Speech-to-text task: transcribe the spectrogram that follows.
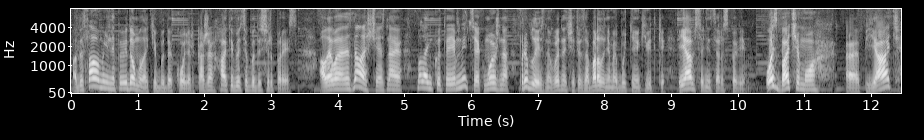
Адислава мені не повідомила, який буде колір. Каже, хай тобі це буде сюрприз. Але вона не знала, що я знаю маленьку таємницю, як можна приблизно визначити забарвлення майбутньої квітки. І я вам сьогодні це розповім. Ось бачимо 5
